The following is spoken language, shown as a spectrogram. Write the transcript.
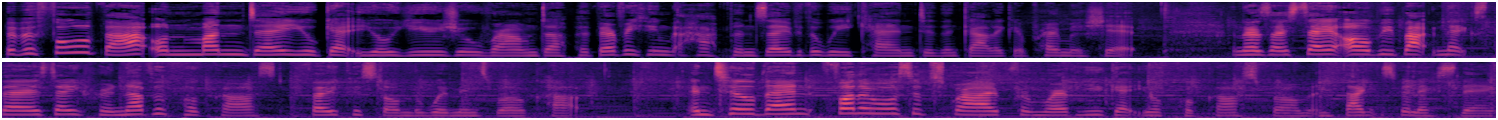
But before that, on Monday, you'll get your usual roundup of everything that happens over the weekend in the Gallagher Premiership. And as I say, I'll be back next Thursday for another podcast focused on the Women's World Cup. Until then, follow or subscribe from wherever you get your podcast from, and thanks for listening.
